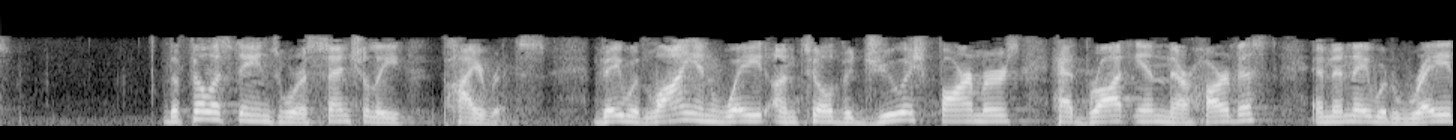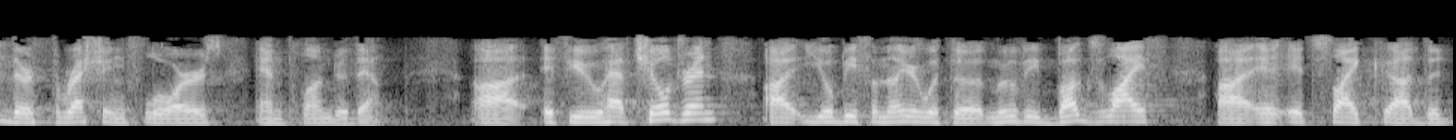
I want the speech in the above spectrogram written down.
The Philistines were essentially pirates. They would lie in wait until the Jewish farmers had brought in their harvest, and then they would raid their threshing floors and plunder them. Uh, if you have children, uh, you'll be familiar with the movie Bug's Life. Uh, it, it's like uh, the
